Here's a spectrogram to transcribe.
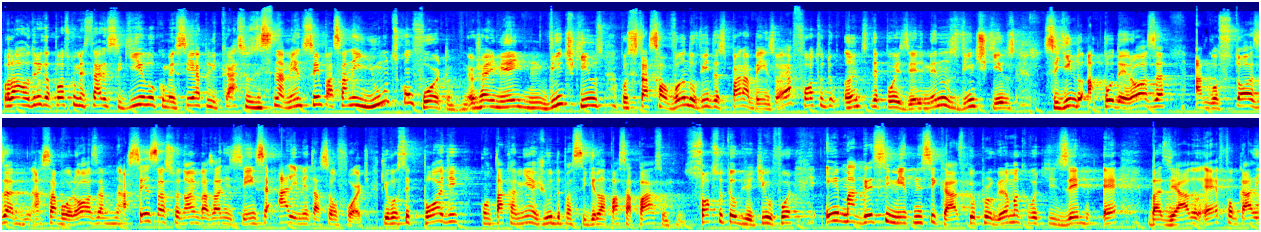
Olá, Rodrigo, posso começar a segui-lo? Comecei a aplicar seus ensinamentos sem passar nenhum desconforto. Eu já eliminei 20 quilos, você está salvando vidas, parabéns. Olha a foto do antes e depois dele, menos 20 quilos, seguindo a poderosa, a gostosa, a saborosa, a sensacional embasada em ciência alimentação forte. Que você pode contar com a minha ajuda para seguir lá passo a passo, só se o teu objetivo for emagrecimento nesse caso, porque o programa que eu vou te dizer é baseado, é focado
